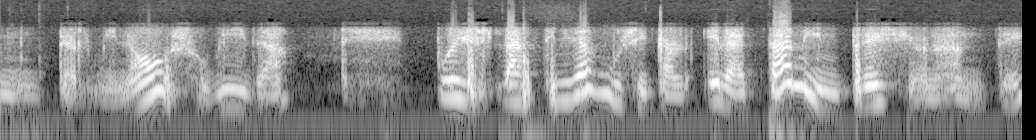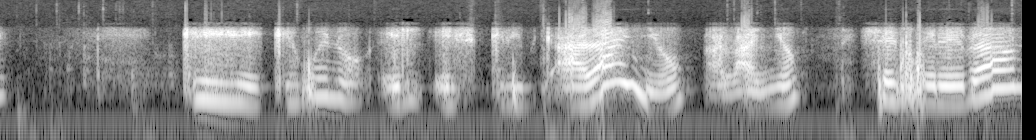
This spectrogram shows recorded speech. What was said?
mm, terminó su vida, pues la actividad musical era tan impresionante que, que bueno, él al año, al año, se celebraban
